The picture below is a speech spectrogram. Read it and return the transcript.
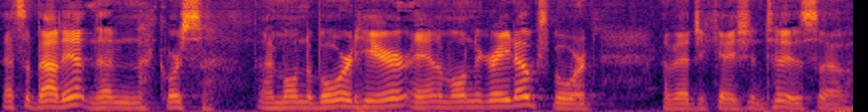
that's about it. And then, of course, I'm on the board here, and I'm on the Great Oaks Board of Education, too. So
